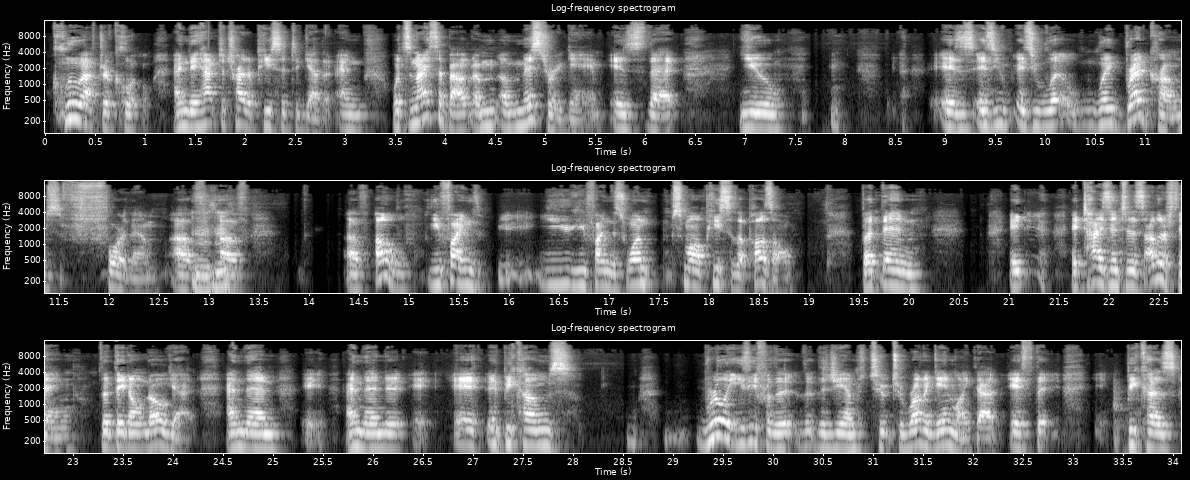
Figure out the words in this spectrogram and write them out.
clue after clue and they have to try to piece it together. And what's nice about a, a mystery game is that you is is you is you lay, lay breadcrumbs for them of mm-hmm. of of oh you find you you find this one small piece of the puzzle but then it it ties into this other thing that they don't know yet and then it, and then it, it it becomes really easy for the, the, the GM to, to run a game like that if the because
